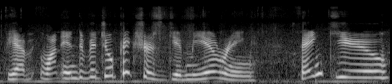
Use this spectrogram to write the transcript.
If you have, want individual pictures, give me a ring. Thank you.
